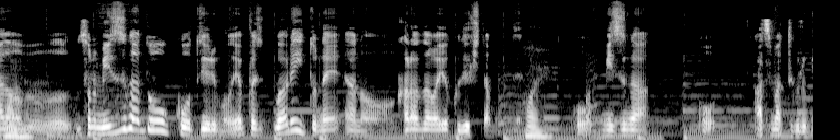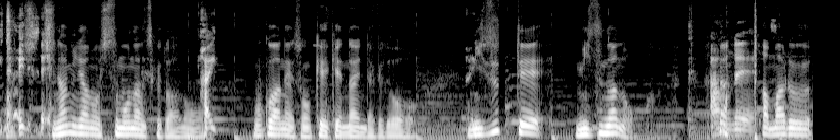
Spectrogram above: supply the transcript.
あの、その水がどうこうというよりも、やっぱり悪いとね、あの、体はよくできたもんで、はいこう、水が、こう、集まってくるみたいでね。ちなみにあの質問なんですけどあの、はい。僕はねその経験ないんだけど、はい水って水なの？あのね、溜まる、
